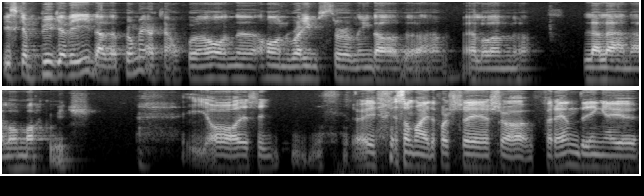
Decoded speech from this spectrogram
vi ska bygga vidare på mer kanske? Ha en, ha en Raheem Sterling där eller en Lalana eller en Markovic? Ja, alltså, som Eidefors säger så förändring är ju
